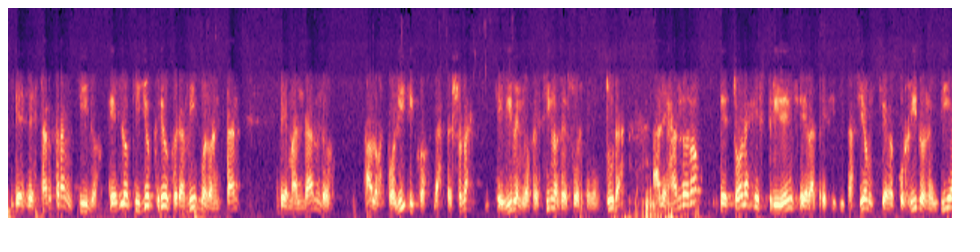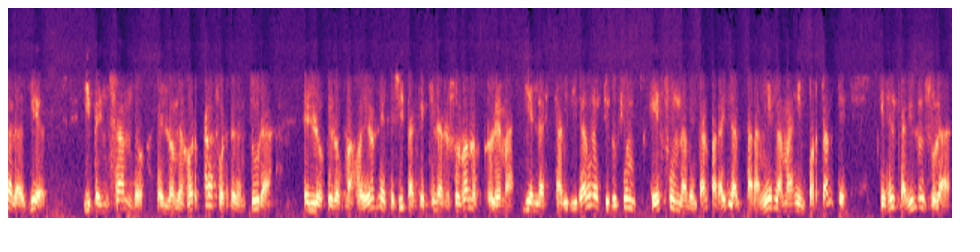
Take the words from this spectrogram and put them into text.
desde estar tranquilos, que es lo que yo creo que ahora mismo nos están demandando a los políticos, las personas que viven, los vecinos de Fuerteventura, alejándonos de todas las estridencias de la precipitación que ha ocurrido en el día de ayer y pensando en lo mejor para Fuerteventura, en lo que los majoreros necesitan, que es que le resuelvan los problemas, y en la estabilidad de una institución que es fundamental para ella, para mí es la más importante, que es el Cabildo Insular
